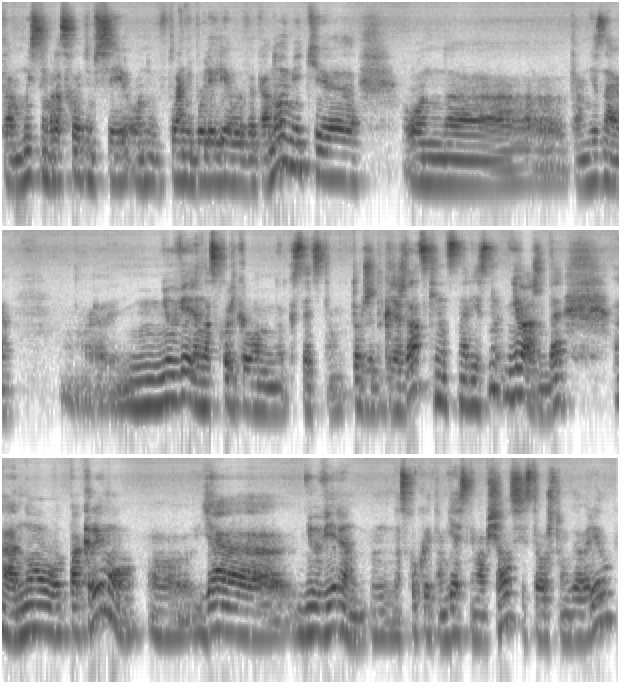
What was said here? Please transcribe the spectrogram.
там мы с ним расходимся, он в плане более левый в экономике, он, э, там, не знаю, не уверен, насколько он, кстати, там, тот же гражданский националист, ну, неважно, да. А, но вот по Крыму э, я не уверен, насколько там, я с ним общался, из того, что он говорил.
